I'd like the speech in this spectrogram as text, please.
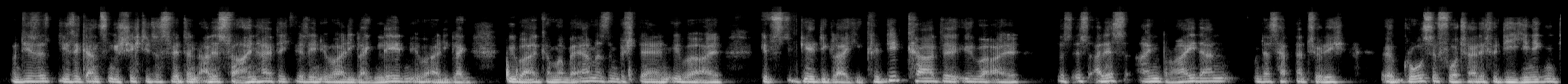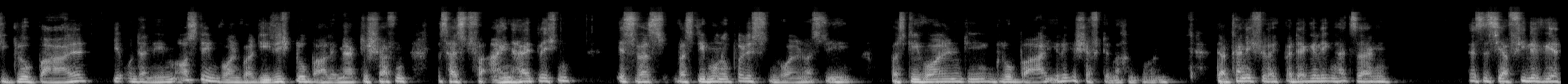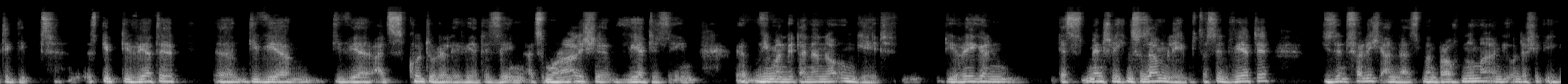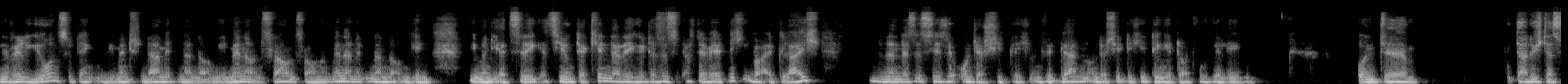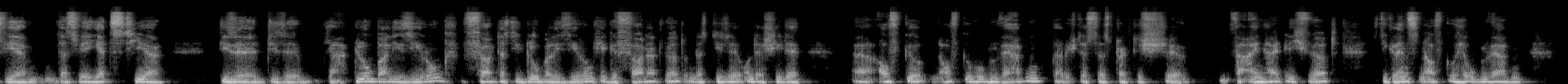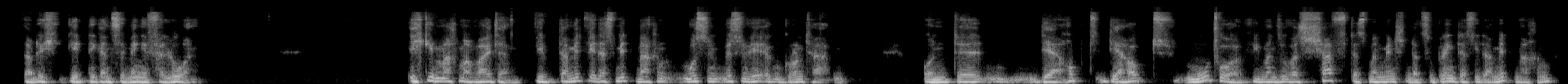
Und diese, diese ganzen Geschichte, das wird dann alles vereinheitlicht. Wir sehen überall die gleichen Läden, überall die gleichen, überall kann man bei Amazon bestellen, überall gibt's, gilt die gleiche Kreditkarte, überall. Das ist alles ein Brei dann. Und das hat natürlich äh, große Vorteile für diejenigen, die global ihr Unternehmen ausdehnen wollen, weil die sich globale Märkte schaffen. Das heißt, vereinheitlichen ist was, was die Monopolisten wollen, was die, was die wollen, die global ihre Geschäfte machen wollen. Da kann ich vielleicht bei der Gelegenheit sagen, dass es ja viele Werte gibt. Es gibt die Werte, äh, die wir, die wir als kulturelle Werte sehen, als moralische Werte sehen, äh, wie man miteinander umgeht, die Regeln des menschlichen Zusammenlebens. Das sind Werte, die sind völlig anders. Man braucht nur mal an die unterschiedlichen Religionen zu denken, wie Menschen da miteinander umgehen, Männer und Frauen, Frauen und Männer miteinander umgehen, wie man die Erziehung der Kinder regelt. Das ist auf der Welt nicht überall gleich, sondern das ist sehr, sehr unterschiedlich und wir lernen unterschiedliche Dinge dort, wo wir leben. Und äh, dadurch, dass wir, dass wir jetzt hier diese, diese ja, Globalisierung, dass die Globalisierung hier gefördert wird und dass diese Unterschiede aufge, aufgehoben werden, dadurch, dass das praktisch äh, vereinheitlicht wird, dass die Grenzen aufgehoben werden, dadurch geht eine ganze Menge verloren. Ich mach mal weiter. Wir, damit wir das mitmachen, müssen, müssen wir irgendeinen Grund haben. Und äh, der, Haupt, der Hauptmotor, wie man sowas schafft, dass man Menschen dazu bringt, dass sie da mitmachen,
